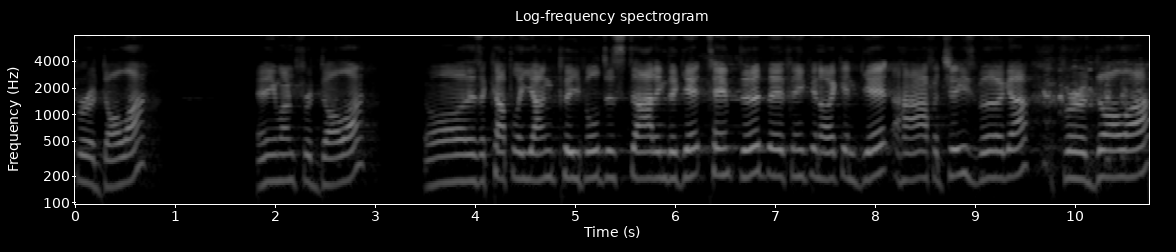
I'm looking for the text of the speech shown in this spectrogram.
for a dollar? Anyone for a dollar? Oh, there's a couple of young people just starting to get tempted. They're thinking I can get half a cheeseburger for a dollar.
